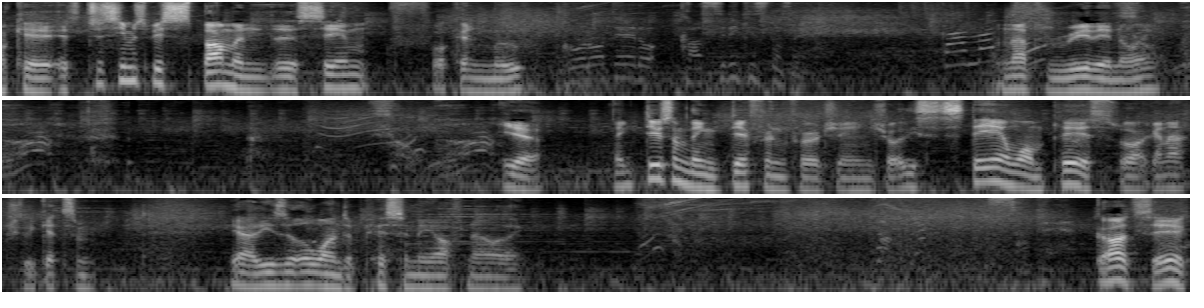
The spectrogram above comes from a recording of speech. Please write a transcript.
Okay, it just seems to be spamming the same fucking move. And that's really annoying. Yeah. Like, do something different for a change, or at least stay in one place so I can actually get some... Yeah, these little ones are pissing me off now, like... God's sake.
